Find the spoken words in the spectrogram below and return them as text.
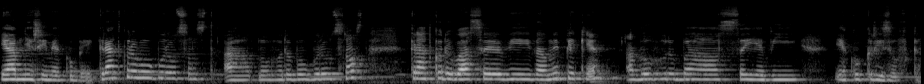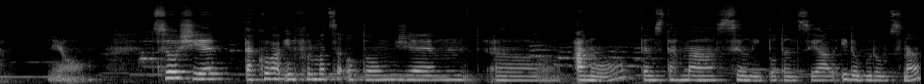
já měřím jakoby krátkodobou budoucnost a dlouhodobou budoucnost. Krátkodobá se jeví velmi pěkně a dlouhodobá se jeví jako krizovka. Jo. Což je taková informace o tom, že uh, ano, ten vztah má silný potenciál i do budoucna.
